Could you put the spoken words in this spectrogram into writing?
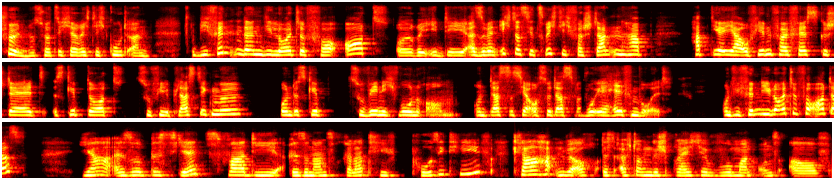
Schön, das hört sich ja richtig gut an. Wie finden denn die Leute vor Ort eure Idee? Also wenn ich das jetzt richtig verstanden habe, habt ihr ja auf jeden Fall festgestellt, es gibt dort zu viel Plastikmüll und es gibt zu wenig Wohnraum. Und das ist ja auch so das, wo ihr helfen wollt. Und wie finden die Leute vor Ort das? Ja, also bis jetzt war die Resonanz relativ positiv. Klar hatten wir auch des Öfteren Gespräche, wo man uns auf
